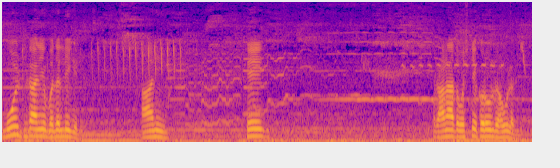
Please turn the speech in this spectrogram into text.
मूळ ठिकाणी बदलली गेली. आणि ते रानात वस्ती करून राहू लागले.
